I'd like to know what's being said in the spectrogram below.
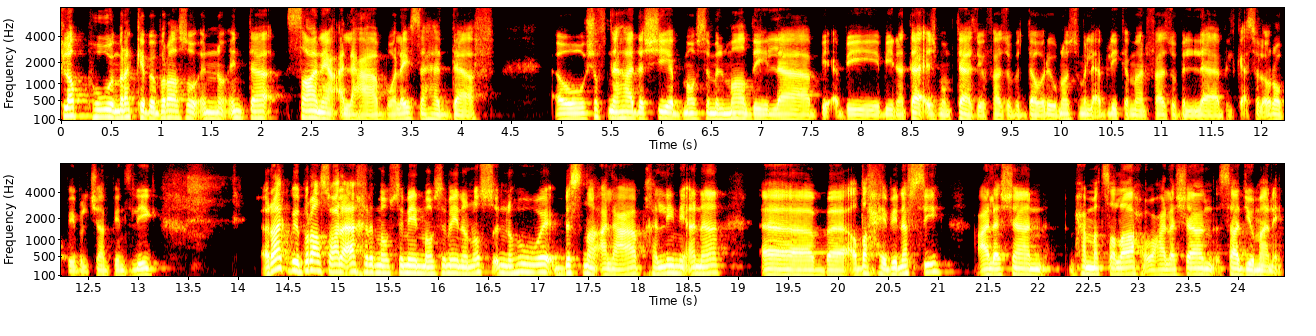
كلوب هو مركب براسه إنه أنت صانع ألعاب وليس هداف. وشفنا هذا الشيء بموسم الماضي بنتائج ممتازة وفازوا بالدوري والموسم اللي قبليه كمان فازوا بالكأس الأوروبي بال Champions League راكبة براسه على آخر موسمين موسمين ونص إنه هو بيصنع ألعاب. خليني أنا آه، أضحي بنفسي علشان محمد صلاح وعلشان ساديو ماني.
